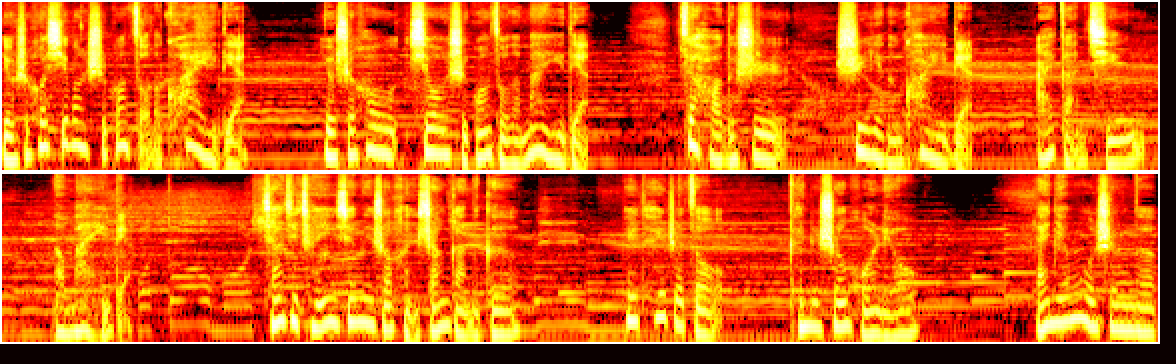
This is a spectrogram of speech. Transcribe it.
有时候希望时光走得快一点，有时候希望时光走得慢一点。最好的是事业能快一点，而感情能慢一点。想起陈奕迅那首很伤感的歌，被推着走，跟着生活流。来年陌生的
